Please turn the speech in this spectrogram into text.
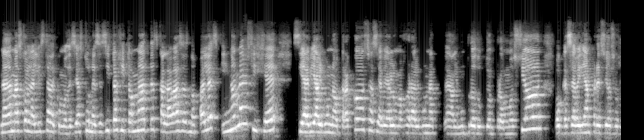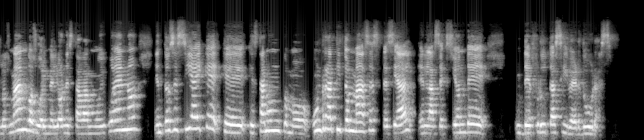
nada más con la lista de, como decías tú, necesito jitomates, calabazas, nopales, y no me fijé si había alguna otra cosa, si había a lo mejor alguna, algún producto en promoción, o que se veían preciosos los mangos, o el melón estaba muy bueno. Entonces sí hay que, que, que estar un, como un ratito más especial en la sección de, de frutas y verduras.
